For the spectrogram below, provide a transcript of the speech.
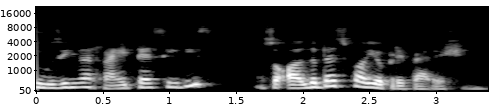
choosing a right test series. So all the best for your preparation.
